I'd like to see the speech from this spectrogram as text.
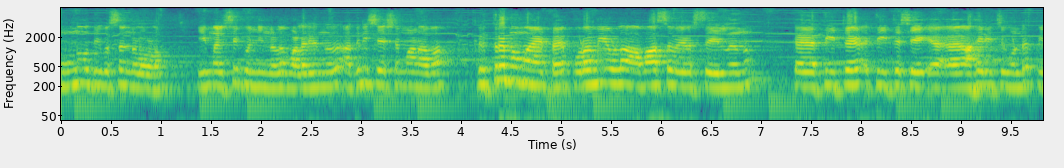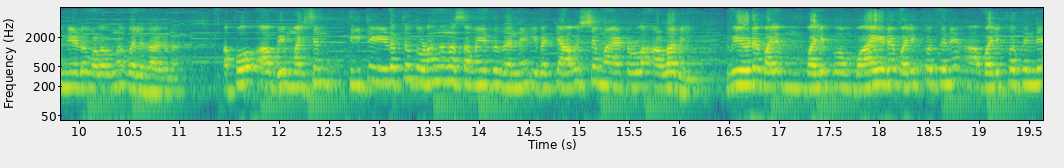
മൂന്നോ ദിവസങ്ങളോളം ഈ മത്സ്യക്കുഞ്ഞുങ്ങൾ വളരുന്നത്. അതിനുശേഷമാണ് അവ കൃത്രിമമായിട്ട് പുറമേയുള്ള ആവാസ വ്യവസ്ഥയിൽ നിന്നും തീറ്റ തീറ്റ ആഹരിച്ചുകൊണ്ട് പിന്നീട് വളർന്ന് വലുതാകുന്നത് അപ്പോൾ ആ മത്സ്യൻ മത്സ്യം തീറ്റ എടുത്ത് തുടങ്ങുന്ന സമയത്ത് തന്നെ ഇവയ്ക്ക് ആവശ്യമായിട്ടുള്ള അളവിൽ ഇവയുടെ വലിപ്പം വായുടെ വലിപ്പത്തിന് വലിപ്പത്തിന്റെ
